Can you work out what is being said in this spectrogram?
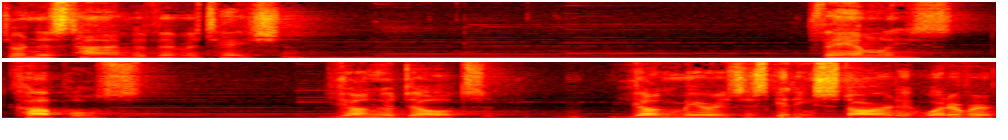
during this time of invitation. Families, couples, young adults, young marrieds just getting started, whatever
